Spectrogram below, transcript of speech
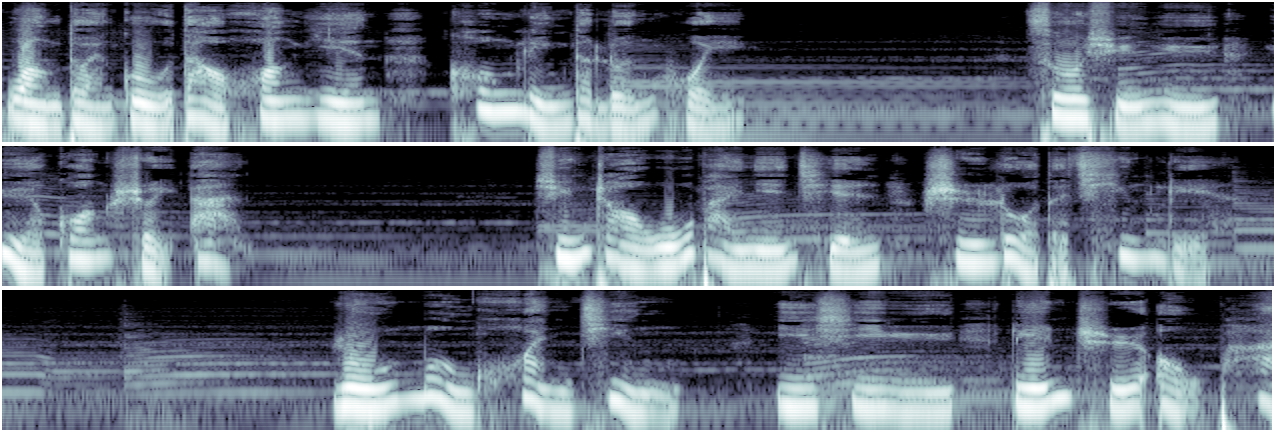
望断古道荒烟空灵的轮回，搜寻于月光水岸。寻找五百年前失落的青莲，如梦幻境，依稀于莲池藕畔。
